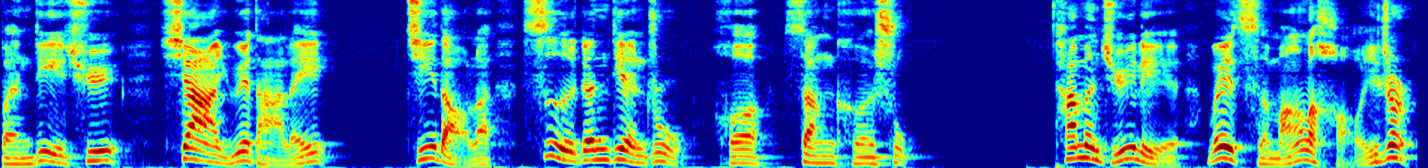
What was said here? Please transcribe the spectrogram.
本地区下雨打雷，击倒了四根电柱和三棵树。他们局里为此忙了好一阵儿。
